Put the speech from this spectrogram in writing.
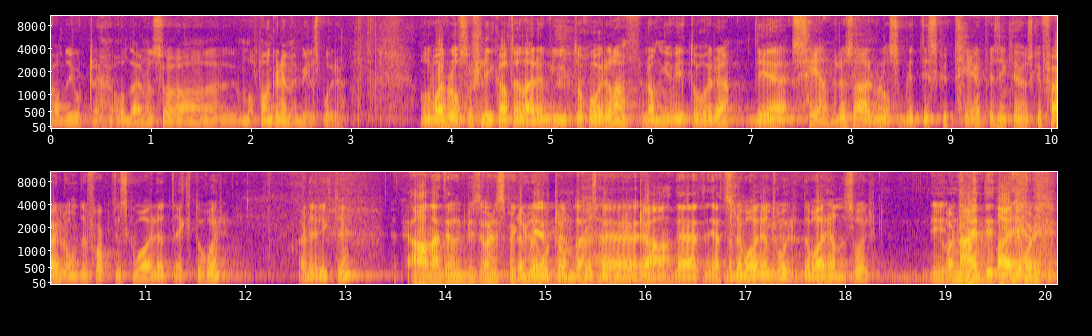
hadde gjort det. Og dermed så måtte man glemme bilsporet. Og det var vel også slik at Det der hvite håret, da, lange hvite håret, det senere så er det vel også blitt diskutert hvis ikke jeg husker feil, om det faktisk var et ekte hår. Er det riktig? Ja, nei, Det var spekulert om det. det, spekulert, ja. ja det Men det var, hår, det var hennes hår? Nei det, nei det, var det ikke.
